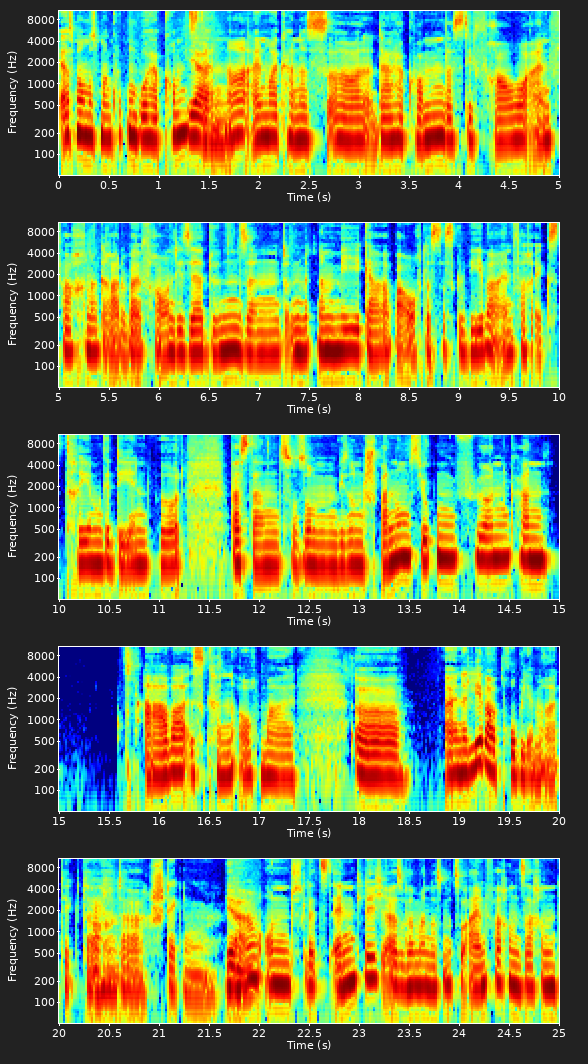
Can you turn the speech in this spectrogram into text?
erstmal muss man gucken, woher kommt es ja. denn? Ne? Einmal kann es äh, daher kommen, dass die Frau einfach, ne, gerade bei Frauen, die sehr dünn sind, mit einem Mega-Bauch, dass das Gewebe einfach extrem gedehnt wird, was dann zu so einem, wie so einem Spannungsjucken führen kann. Aber es kann auch mal äh, eine Leberproblematik dahinter Ach. stecken. Ja. ja. Und letztendlich, also wenn man das mit so einfachen Sachen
